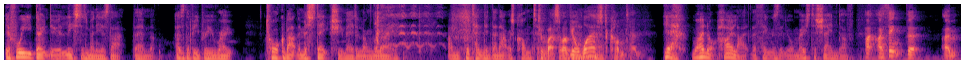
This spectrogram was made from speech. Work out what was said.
if we don't do at least as many as that, then as the people who wrote talk about the mistakes you made along the way and pretended that that was content. Talk about some of your uh, worst content. yeah, why not highlight the things that you're most ashamed of? I, I think that um,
